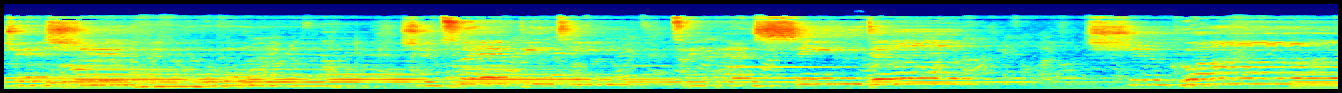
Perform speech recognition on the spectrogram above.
嚼食物是最平静最安心的时光。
